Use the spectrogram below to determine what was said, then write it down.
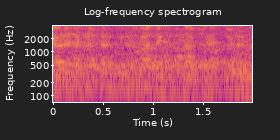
biorę tak na wszelki wypadek zawsze.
